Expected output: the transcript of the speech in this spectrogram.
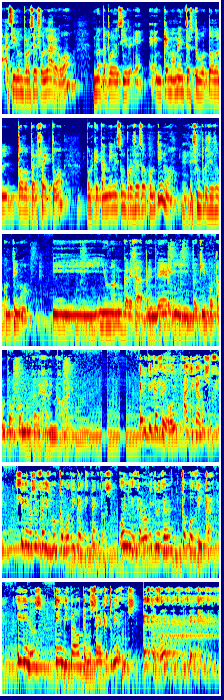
ha sido un proceso largo, no te puedo decir en, en qué momento estuvo todo, todo perfecto, porque también es un proceso continuo, es un proceso continuo. Y, y uno nunca deja de aprender y tu equipo tampoco nunca deja de mejorar. El Dicas de hoy ha llegado a su fin. Síguenos en Facebook como Dic Arquitectos o en Instagram y Twitter como Dicarc. Y dinos qué invitado te gustaría que tuviéramos. Esto fue Dic.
